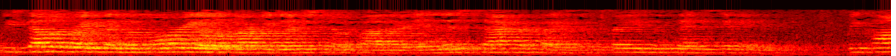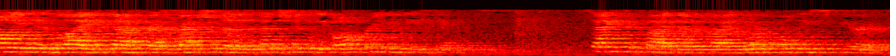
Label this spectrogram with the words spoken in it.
We celebrate the memorial of our redemption, O Father, in this sacrifice of praise and thanksgiving. Recalling his life, death, resurrection, and ascension, we offer you these gifts. Sanctify them by your Holy Spirit,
